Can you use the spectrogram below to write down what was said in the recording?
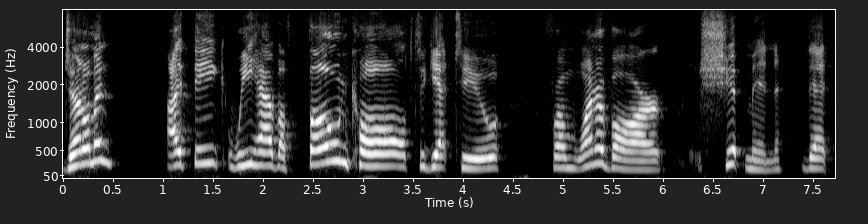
Gentlemen, I think we have a phone call to get to from one of our shipmen that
